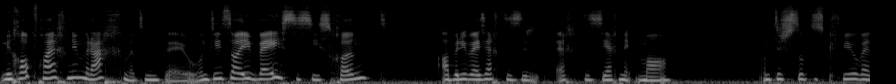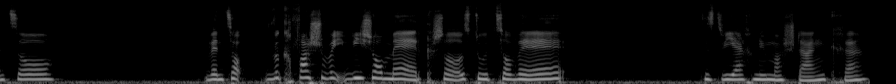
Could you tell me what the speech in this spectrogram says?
mein Kopf kann eigentlich nicht mehr rechnen zum Teil. Und ich, so, ich weiss, dass ich es könnte, aber ich weiss echt, dass, er, echt, dass ich echt nicht mache. Und das ist so das Gefühl, wenn du so. Wenn du so wirklich fast schon wie, wie schon merkst, so, es tut so weh, dass du echt nicht mehr denken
